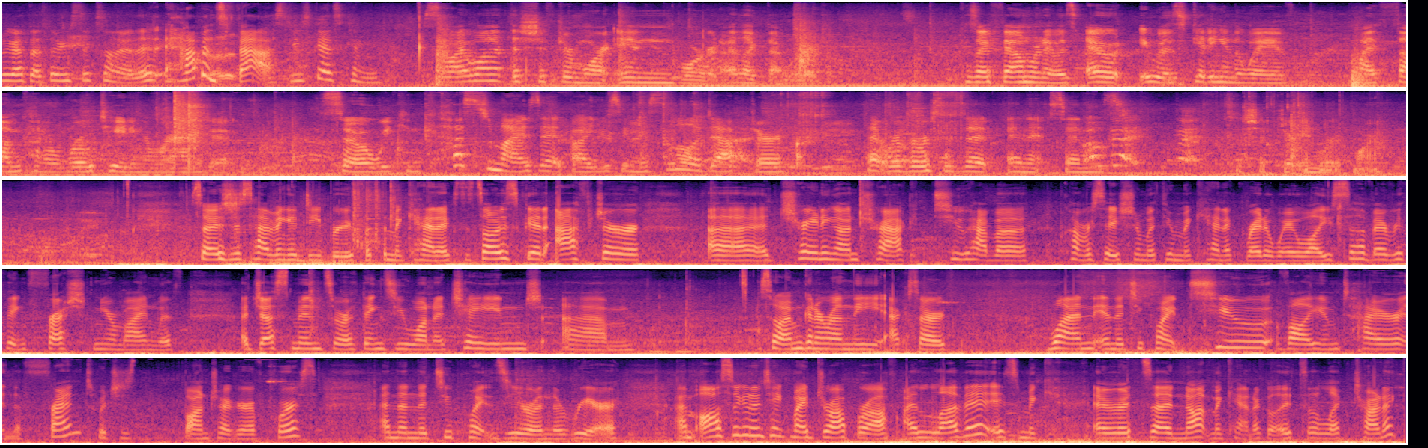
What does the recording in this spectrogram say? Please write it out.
we got that 36 on there. It happens fast. These guys can I wanted the shifter more inboard. I like that word. Because I found when it was out, it was getting in the way of my thumb kind of rotating around it. So we can customize it by using this little adapter that reverses it and it sends the shifter inward more. So I was just having a debrief with the mechanics. It's always good after uh, training on track to have a conversation with your mechanic right away while you still have everything fresh in your mind with adjustments or things you want to change. Um, so I'm gonna run the XR1 in the 2.2 volume tire in the front, which is Bontrager of course, and then the 2.0 in the rear. I'm also gonna take my dropper off. I love it, it's, it's uh, not mechanical, it's electronic.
